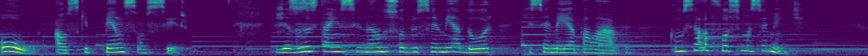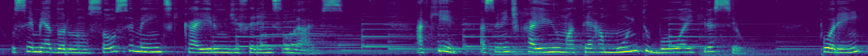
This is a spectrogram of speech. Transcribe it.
ou aos que pensam ser. Jesus está ensinando sobre o semeador que semeia a palavra, como se ela fosse uma semente o semeador lançou sementes que caíram em diferentes lugares. Aqui, a semente caiu em uma terra muito boa e cresceu. Porém,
